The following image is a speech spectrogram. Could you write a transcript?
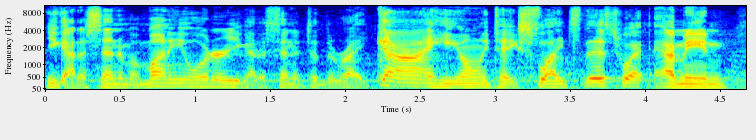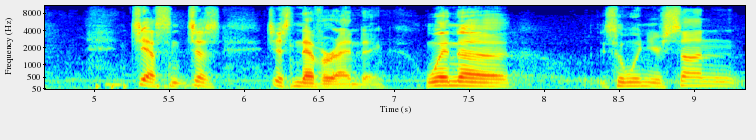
you got to send him a money order. You got to send it to the right guy. He only takes flights this way. I mean, just just just never ending. When uh, so when your son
